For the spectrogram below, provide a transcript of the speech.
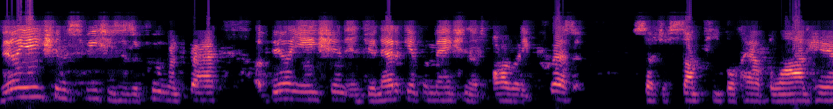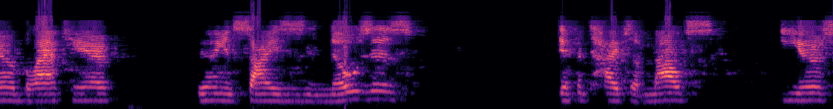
Variation in species is a proven fact. Of variation in genetic information that's already present, such as some people have blonde hair, black hair, varying sizes in noses, different types of mouths, ears,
